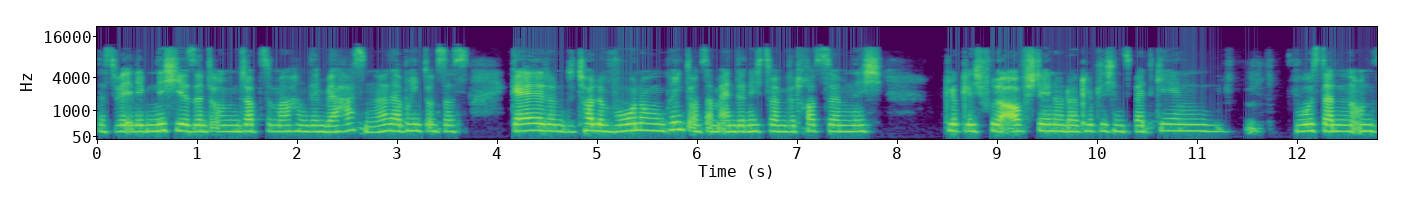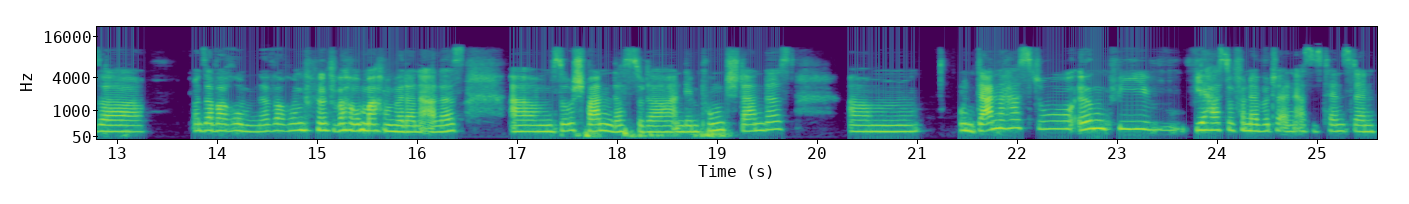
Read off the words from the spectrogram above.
dass wir eben nicht hier sind, um einen Job zu machen, den wir hassen. Ne? Da bringt uns das Geld und die tolle Wohnung bringt uns am Ende nichts, wenn wir trotzdem nicht glücklich früh aufstehen oder glücklich ins Bett gehen. Wo ist dann unser unser Warum? Ne? Warum warum machen wir dann alles? Ähm, so spannend, dass du da an dem Punkt standest. Ähm, und dann hast du irgendwie, wie hast du von der virtuellen Assistenz denn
